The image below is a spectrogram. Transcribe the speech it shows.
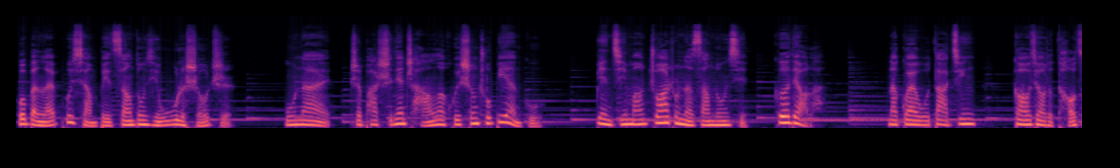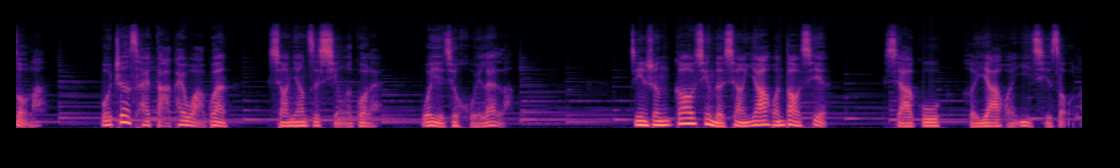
我本来不想被脏东西污了手指，无奈只怕时间长了会生出变故，便急忙抓住那脏东西割掉了。那怪物大惊，高叫着逃走了。我这才打开瓦罐，小娘子醒了过来，我也就回来了。金生高兴地向丫鬟道谢，霞姑和丫鬟一起走了。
